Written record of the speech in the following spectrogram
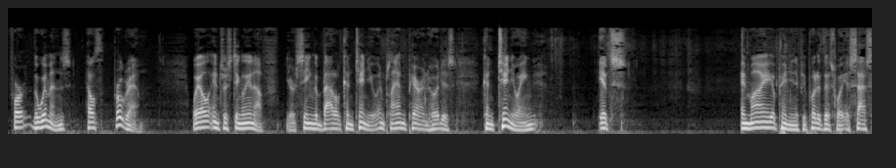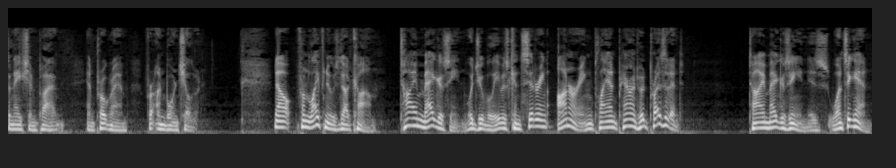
for the Women's Health Program. Well, interestingly enough, you're seeing the battle continue, and Planned Parenthood is continuing its, in my opinion, if you put it this way, assassination plan and program for unborn children. Now, from lifenews.com, Time magazine, would you believe, is considering honoring Planned Parenthood president. Time magazine is once again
